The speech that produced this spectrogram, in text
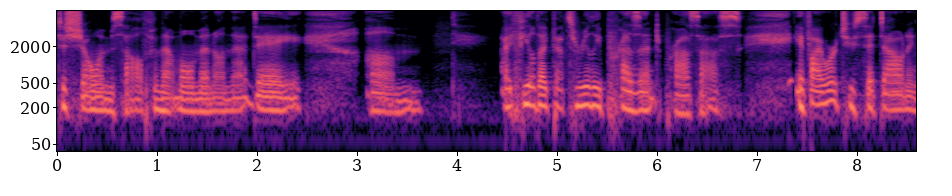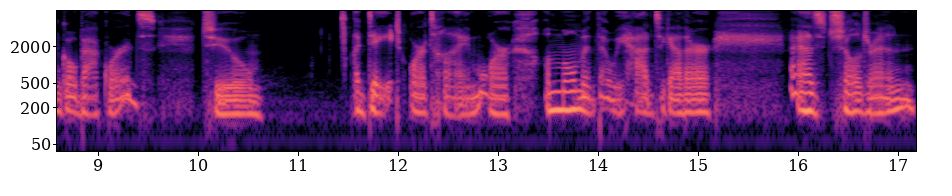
to show himself in that moment on that day. Um, i feel like that's really present process. If i were to sit down and go backwards to a date or a time or a moment that we had together as children,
